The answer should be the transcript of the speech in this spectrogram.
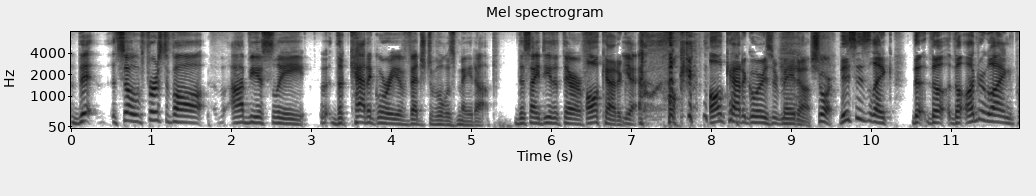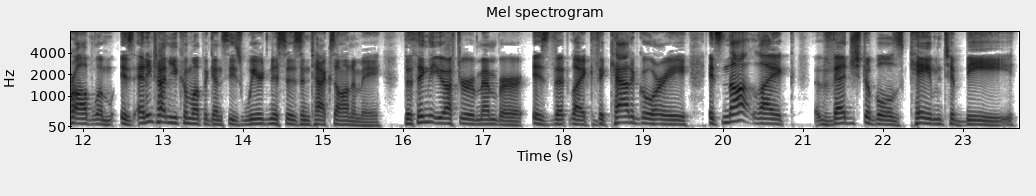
the, so first of all, obviously the category of vegetable is made up. This idea that there are all categories. Yeah. all, all categories are made up. Sure. This is like the, the the underlying problem is anytime you come up against these weirdnesses in taxonomy, the thing that you have to remember is that like the category, it's not like vegetables came to be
